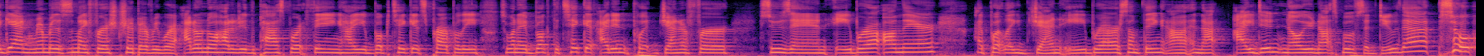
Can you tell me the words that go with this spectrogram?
again, remember this is my first trip everywhere. I don't know how to do the passport thing, how you book tickets properly. So when I booked the ticket, I didn't put Jennifer Suzanne Abra on there. I put like Jen Abra or something, uh, and that I didn't know you're not supposed to do that. So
